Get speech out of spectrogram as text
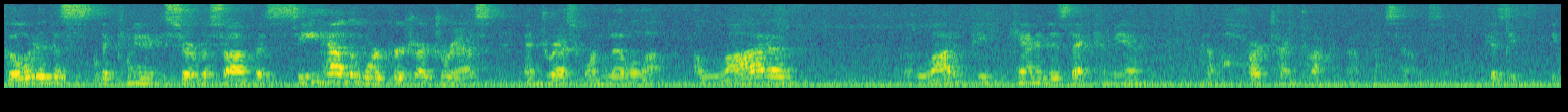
go to the, the community service office, see how the workers are dressed, and dress one level up. A lot of, a lot of people, candidates that come in have a hard time talking about themselves, because if, if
